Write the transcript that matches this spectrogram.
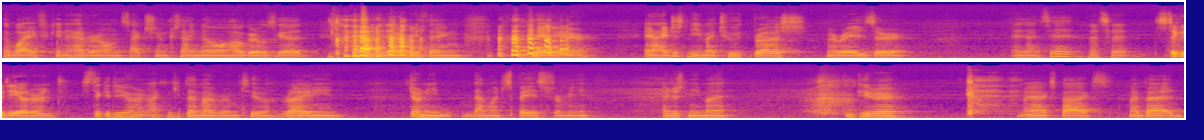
the wife can have her own section. Because I know how girls get. They need everything there, and I just need my toothbrush, my razor, and that's it. That's it. Stick a deodorant. Stick a deodorant. I can keep that in my room too. Right. I mean, don't need that much space for me. I just need my computer, my Xbox, my bed,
